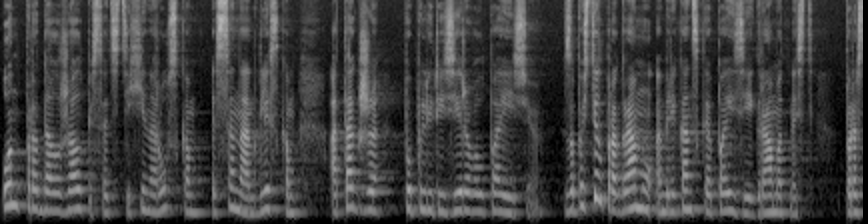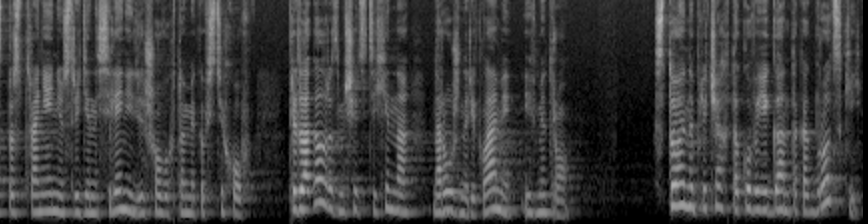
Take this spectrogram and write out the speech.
он продолжал писать стихи на русском, эссе на английском, а также популяризировал поэзию. Запустил программу «Американская поэзия и грамотность» по распространению среди населения дешевых томиков стихов. Предлагал размещать стихи на наружной рекламе и в метро. Стоя на плечах такого гиганта, как Бродский,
